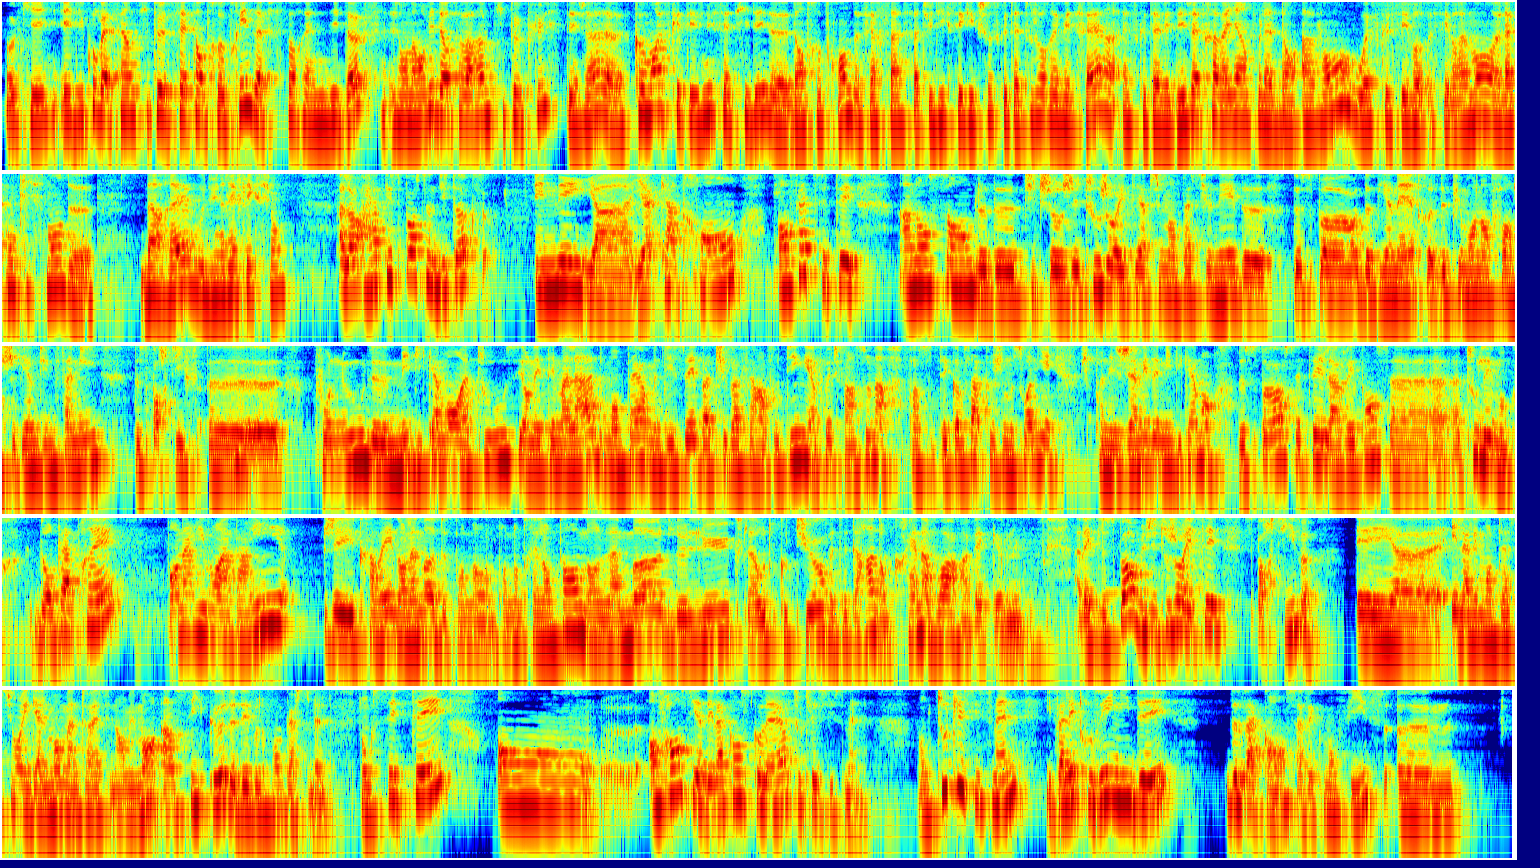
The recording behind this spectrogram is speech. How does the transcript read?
Ok, et du coup, bah, c'est un petit peu cette entreprise, Happy Sport and Detox. On a envie d'en savoir un petit peu plus déjà. Euh, comment est-ce que t'es venue cette idée d'entreprendre, de, faire ça? Tu dis que c'est quelque chose que tu as toujours rêvé de faire. Est-ce que tu avais déjà travaillé un peu là-dedans avant? Ou est-ce que c'est c'est vraiment euh, l'accomplissement d'un rêve ou d'une réflexion? Alors, Happy Sport and Detox est né il y a, il y a 4 ans. En fait, c'était un ensemble de petites choses. J'ai toujours été absolument passionnée de, de sport, de bien-être depuis mon enfance. Je viens d'une famille de sportifs. Euh, pour nous, le médicament à tout, si on était malade, mon père me disait, bah, tu vas faire un footing et après tu fais un sauna. Enfin, c'était comme ça que je me soignais. Je prenais jamais de médicaments. Le sport, c'était la réponse à, à tous les maux. Donc après, en arrivant à Paris, j'ai travaillé dans la mode pendant, pendant très longtemps, dans la mode, le luxe, la haute couture, etc. Donc rien à voir avec, euh, avec le sport, mais j'ai toujours été sportive et, euh, et l'alimentation également m'intéresse énormément, ainsi que le développement personnel. Donc c'était en, euh, en France, il y a des vacances scolaires toutes les six semaines. Donc toutes les six semaines, il fallait trouver une idée de vacances avec mon fils euh,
